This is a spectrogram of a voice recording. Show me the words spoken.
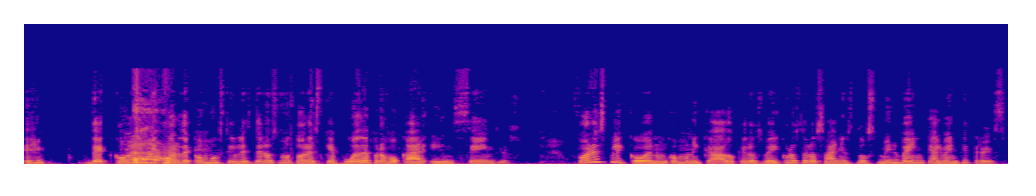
de, con el inyector de combustibles de los motores que puede provocar incendios. Ford explicó en un comunicado que los vehículos de los años 2020 al 23,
